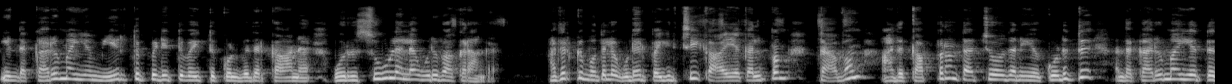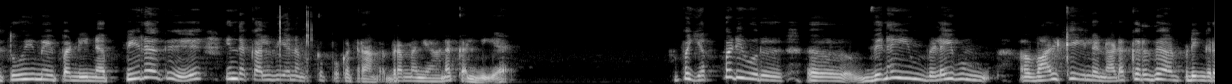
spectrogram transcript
இந்த கருமையும் ஈர்த்து பிடித்து வைத்துக் கொள்வதற்கான ஒரு சூழலை உருவாக்குறாங்க. அதற்கு முதல்ல உடற்பயிற்சி காயகல்பம் தவம் அதுக்கப்புறம் தச்சோதனையை கொடுத்து அந்த கருமையத்தை தூய்மை பண்ணின பிறகு இந்த கல்வியை நமக்கு புகட்டுறாங்க. பிரம்மஞான கல்வியை. அப்ப எப்படி ஒரு அஹ், வினையும் விளைவும் வாழ்க்கையில நடக்கிறது அப்படிங்கிற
